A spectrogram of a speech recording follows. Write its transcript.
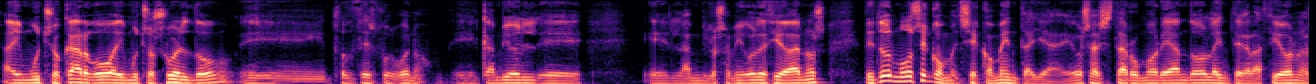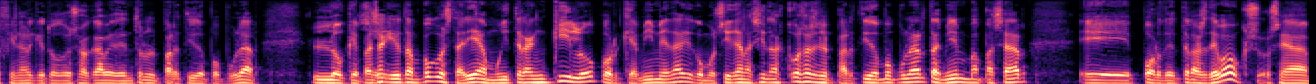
hay mucho cargo, hay mucho sueldo, eh, entonces, pues bueno, en cambio el, eh, los amigos de Ciudadanos, de todos modos se, se comenta ya, ¿eh? o sea, se está rumoreando la integración, al final que todo eso acabe dentro del Partido Popular. Lo que pasa es que yo tampoco estaría muy tranquilo, porque a mí me da que como sigan así las cosas, el Partido Popular también va a pasar eh, por detrás de Vox, o sea,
